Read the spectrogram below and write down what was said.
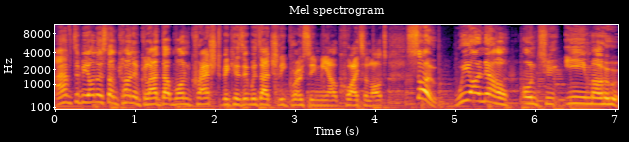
I have to be honest, I'm kind of glad that one crashed because it was actually grossing me out quite a lot. So, we are now onto emo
